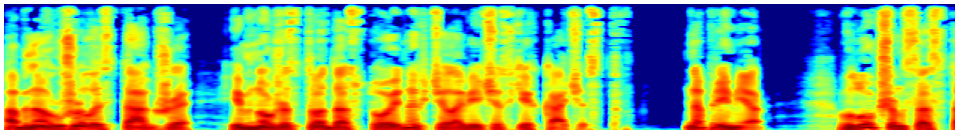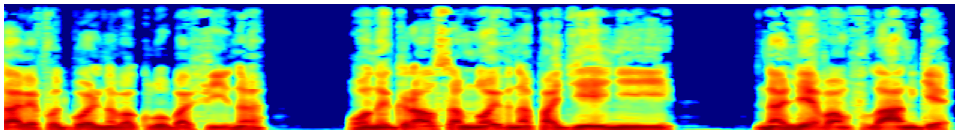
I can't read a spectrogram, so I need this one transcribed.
обнаружилось также и множество достойных человеческих качеств. Например, в лучшем составе футбольного клуба «Фина» он играл со мной в нападении, на левом фланге,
